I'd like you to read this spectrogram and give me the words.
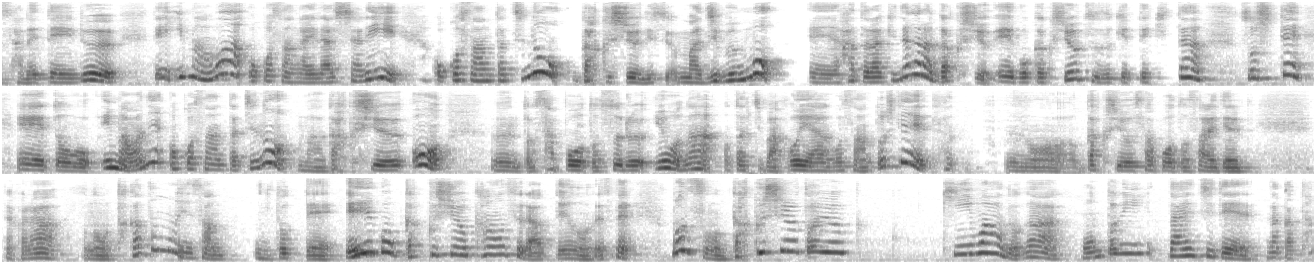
されている。で、今はお子さんがいらっしゃり、お子さんたちの学習ですよ。まあ自分も、えー、働きながら学習、英語学習を続けてきた。そして、えっ、ー、と、今はね、お子さんたちの、まあ、学習を、うんと、サポートするようなお立場、親御さんとして、あの学習をサポートされている。だから、この高友さんにとって、英語学習カウンセラーっていうのはですね、まずその学習というキーワードが本当に大事で、なんか単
